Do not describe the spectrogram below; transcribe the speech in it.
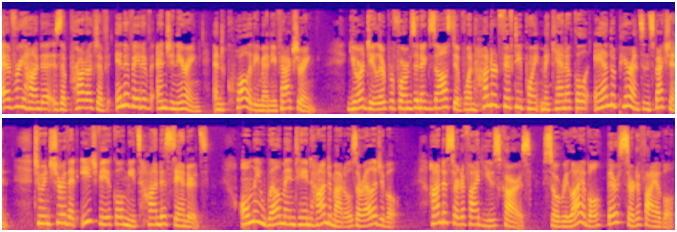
Every Honda is a product of innovative engineering and quality manufacturing. Your dealer performs an exhaustive 150-point mechanical and appearance inspection to ensure that each vehicle meets Honda standards. Only well-maintained Honda models are eligible. Honda certified used cars, so reliable they're certifiable.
